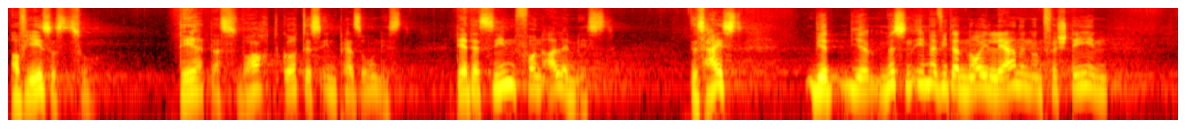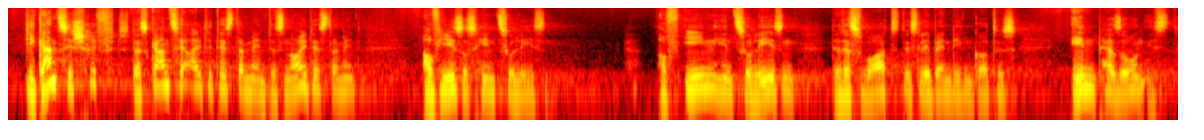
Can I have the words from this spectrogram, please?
auf Jesus zu, der das Wort Gottes in Person ist, der der Sinn von allem ist. Das heißt, wir, wir müssen immer wieder neu lernen und verstehen, die ganze Schrift, das ganze Alte Testament, das Neue Testament, auf Jesus hinzulesen, auf ihn hinzulesen, der das Wort des lebendigen Gottes in Person ist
